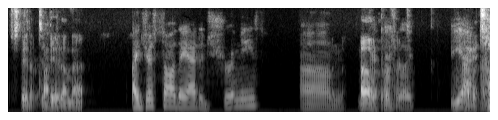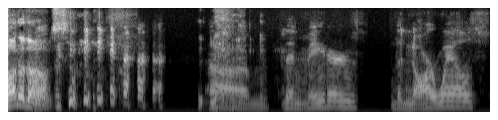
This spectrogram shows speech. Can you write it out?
stayed up to date on that. I just saw they added Shroomies. Um, Oh, perfect. like- yeah, I have a ton of um, those. yeah. Um, the Invaders, the Narwhals.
